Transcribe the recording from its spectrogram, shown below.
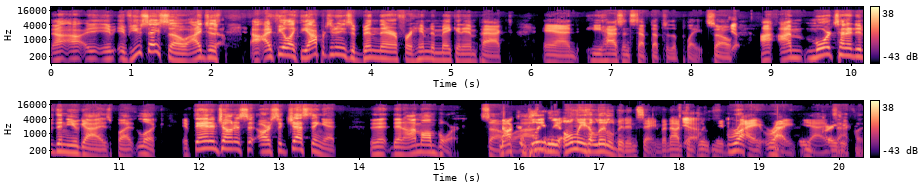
Uh, uh, if, if you say so, I just I I feel like the opportunities have been there for him to make an impact, and he hasn't stepped up to the plate. So Yep. I, I'm more tentative than you guys. But look, if Dan and Jonas are suggesting it, then, then I'm on board. So Not uh, completely, only a little bit insane, but not Yeah. completely. right, right, yeah, Crazy. exactly.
